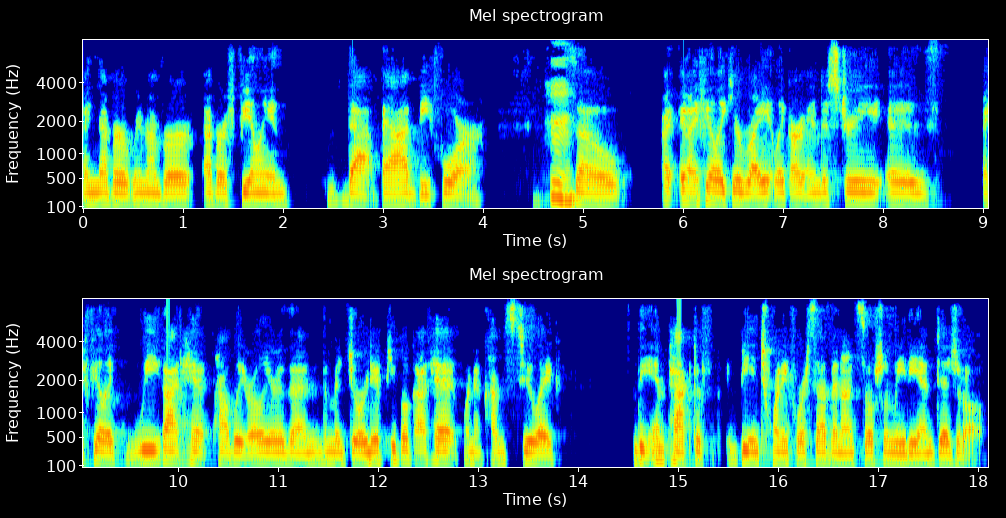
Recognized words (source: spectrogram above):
I never remember ever feeling that bad before. Hmm. So, I, and I feel like you're right. Like, our industry is, I feel like we got hit probably earlier than the majority of people got hit when it comes to like the impact of being 24 7 on social media and digital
